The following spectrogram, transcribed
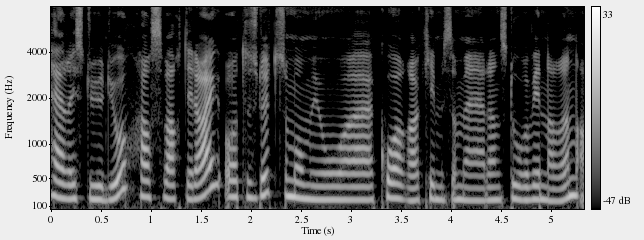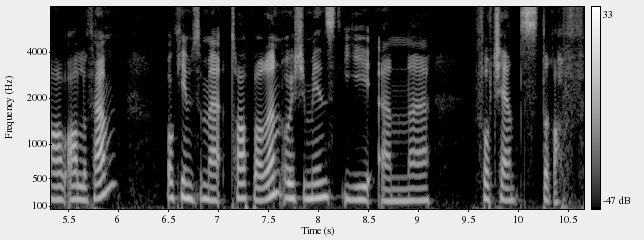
her i studio har svart i dag, og til slutt så må vi jo eh, kåre hvem som er den store vinneren av alle fem, og hvem som er taperen, og ikke minst gi en eh, fortjent straff.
